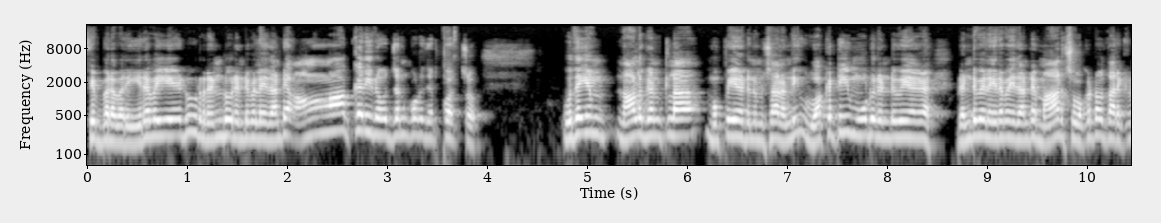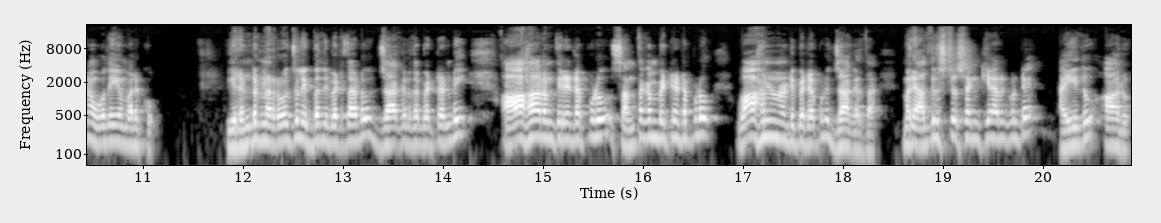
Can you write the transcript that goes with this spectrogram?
ఫిబ్రవరి ఇరవై ఏడు రెండు రెండు వేల ఐదు అంటే ఆఖరి రోజు అని కూడా చెప్పుకోవచ్చు ఉదయం నాలుగు గంటల ముప్పై ఏడు నిమిషాలండి. ఒకటి మూడు రెండు వేల రెండు వేల ఇరవై ఐదు అంటే మార్చి ఒకటో తారీఖున ఉదయం వరకు. ఈ రెండున్నర రోజులు ఇబ్బంది పెడతాడు జాగ్రత్త పెట్టండి. ఆహారం తినేటప్పుడు సంతకం పెట్టేటప్పుడు వాహనం నడిపేటప్పుడు జాగ్రత్త. మరి అదృష్ట సంఖ్య అనుకుంటే ఐదు ఆరు.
